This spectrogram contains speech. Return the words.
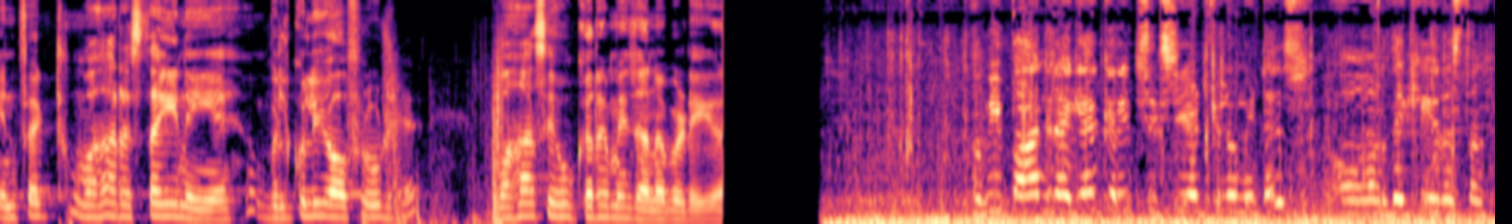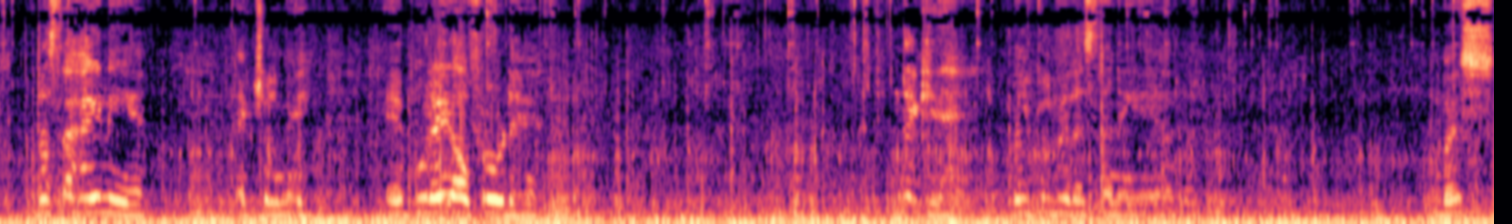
इनफैक्ट वहाँ रास्ता ही नहीं है। बिल्कुल ही ऑफ़ रोड है। वहाँ से होकर हमें जाना पड़ेगा। अभी पांग रह गया करीब 68 किलोमीटर और देखिए रास्ता रास्ता है ही नहीं है एक्चुअल में। पूरा ऑफ़ रोड है। देखिए, बिल्कुल भी रास्ता नहीं है यहाँ पर। बस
